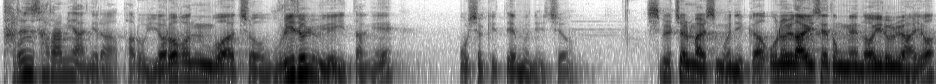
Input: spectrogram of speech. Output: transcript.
다른 사람이 아니라 바로 여러분과 저 우리를 위해 이 땅에 오셨기 때문이죠. 11절 말씀 보니까 오늘 나이세 동네 너희를 위하여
